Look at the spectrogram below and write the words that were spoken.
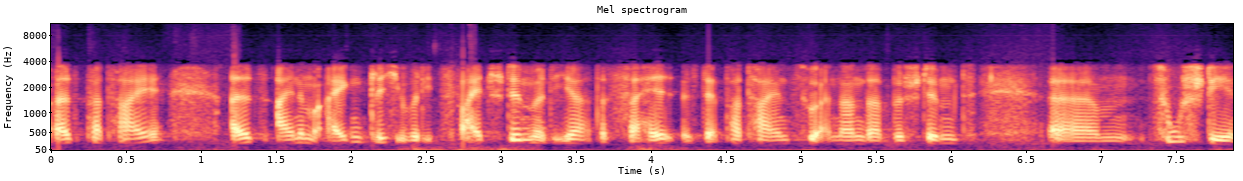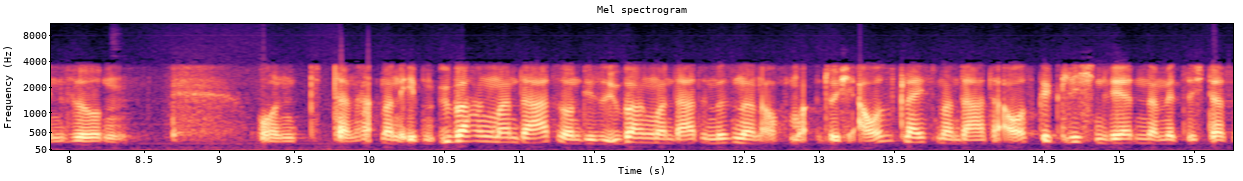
als Partei, als einem eigentlich über die Zweitstimme, die ja das Verhältnis der Parteien zueinander bestimmt, ähm, zustehen würden. Und dann hat man eben Überhangmandate und diese Überhangmandate müssen dann auch durch Ausgleichsmandate ausgeglichen werden, damit sich das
